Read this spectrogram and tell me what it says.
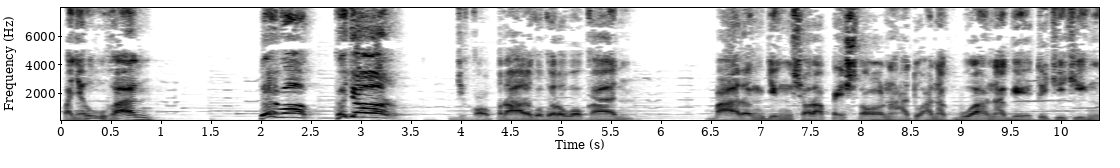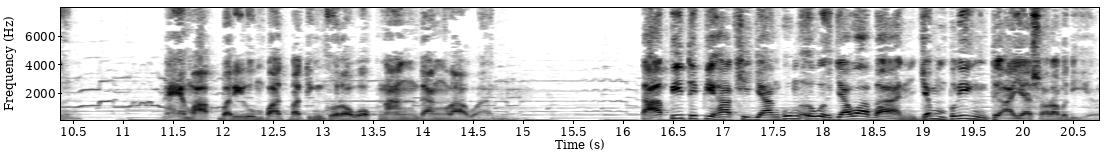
panyaluhan tembak kejar! Cekopral gogorowokan. Bareng jeng sora pestol na atuh anak buah nage tu cicingun nemak bari lumpat bating gorowok nangdang lawan. tapi ti pihak si Hijanggung eueuh jawaban jempling teu aya sora bedil.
